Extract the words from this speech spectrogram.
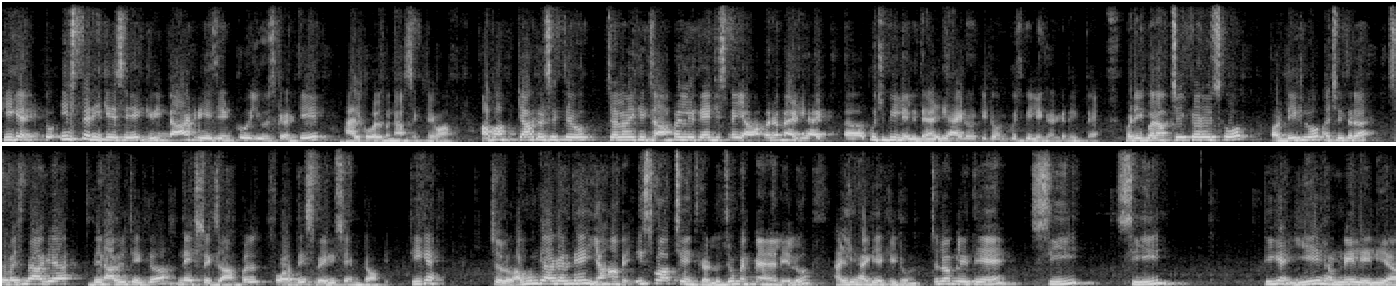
ठीक है? तो इस तरीके से ग्रीनार्ड रिएजेंट को यूज़ करके अल्कोहल बना सकते हो आप। अब आप क्या कर सकते हो? चलो एक एग्जांपल लेते हैं जिसमें यहाँ पर हम एल्डिहाइड कुछ भी ले लेते हैं। एल्डिहाइड और कीटोन कुछ भी लेकर के देखते हैं। बट एक बार आप चेक करो इसको और देख लो, अच्छी तरह। समझ में आ गया? Then I will take the next example for this very same topic ठीक है? चलो, अब हम क्या करते हैं? यहाँ पे इसको आप चेंज कर लो। जो मन में है ले लो एल्डिहाइड या कीटोन चलो हम लेते हैं सी सी ठीक है? ये हमने ले लिया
